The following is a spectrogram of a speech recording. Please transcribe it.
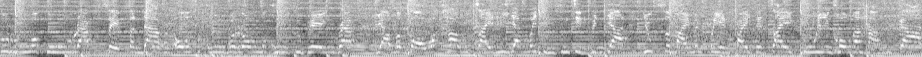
ก็รู้ว่ากูแรปเสพสันดานมันโอสคูบรมมาคูคือเพลงแรปอย่ามาบอกว่าเข้าใจที่ยังไม่ถึงซึ่งจิตวิญญาณ ยุคสมัยมันเปลี่ยนไปแต่ใจกูยังคงอหังการ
